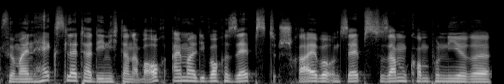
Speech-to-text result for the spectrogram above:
für meinen Hexletter, den ich dann aber auch einmal die Woche selbst schreibe und selbst zusammenkomponiere.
